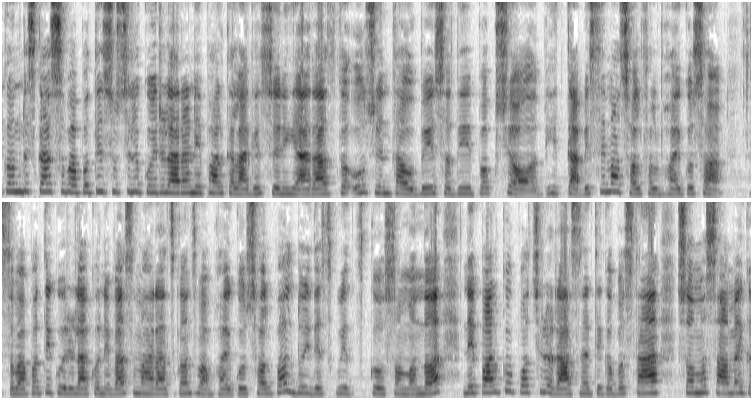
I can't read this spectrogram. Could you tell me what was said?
कंग्रेसका सभापति सुशील कोइराला र नेपालका लागि सेनिया राजद ओ चिन्ता बेस द्विपक्ष भितका विषयमा छलफल भएको छ। सभापति कोइरालाको निवास महाराजगंजमा भएको छलफल दुई देशबीचको सम्बन्ध नेपालको पछिल्लो राजनैतिक अवस्था समसामयिक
